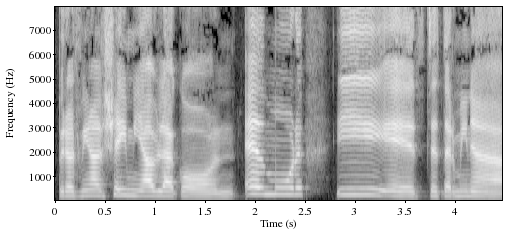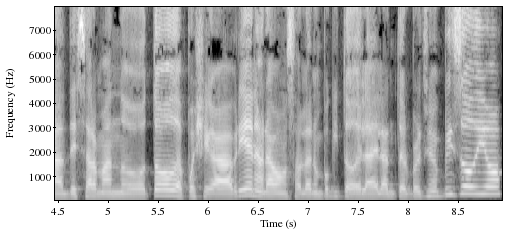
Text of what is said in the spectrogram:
Pero al final Jamie habla con Edmure y eh, se termina desarmando todo. Después llega Brienne, ahora vamos a hablar un poquito del adelanto del próximo episodio.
